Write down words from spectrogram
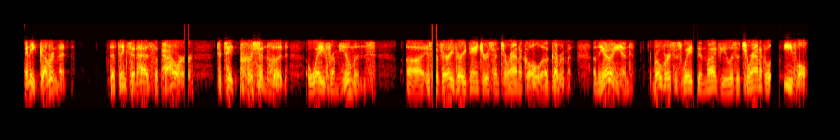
Any government that thinks it has the power to take personhood away from humans uh, is a very, very dangerous and tyrannical uh, government. On the other hand, Roe versus Wade, in my view, is a tyrannical evil.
